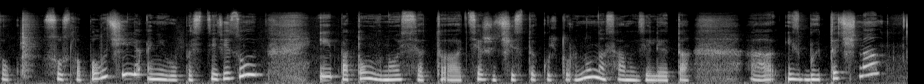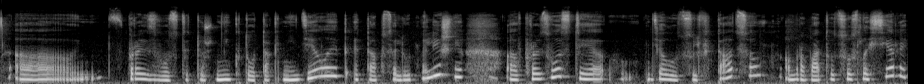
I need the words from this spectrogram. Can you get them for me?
сок сусла получили, они его пастеризуют и потом вносят а, те же чистые культуры. Ну, на самом деле это а, избыточно. А, в производстве тоже никто так не делает, это абсолютно лишнее. В производстве делают сульфитацию, обрабатывают сусло серой,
